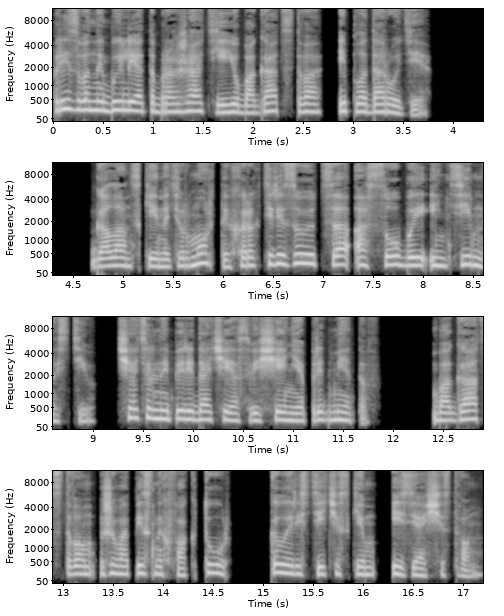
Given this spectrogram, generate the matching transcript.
призваны были отображать ее богатство и плодородие. Голландские натюрморты характеризуются особой интимностью, тщательной передачей освещения предметов, богатством живописных фактур, колористическим изяществом.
